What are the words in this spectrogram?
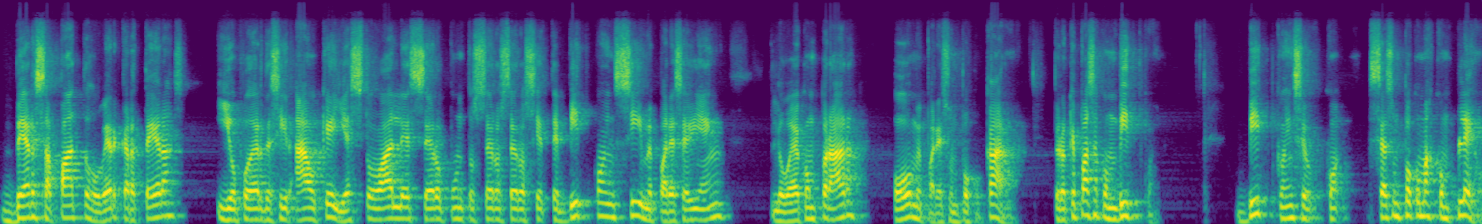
ver zapatos o ver carteras y yo poder decir, ah, ok, esto vale 0.007 Bitcoin, sí, me parece bien, lo voy a comprar o me parece un poco caro. Pero ¿qué pasa con Bitcoin? Bitcoin se, hace un poco más complejo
